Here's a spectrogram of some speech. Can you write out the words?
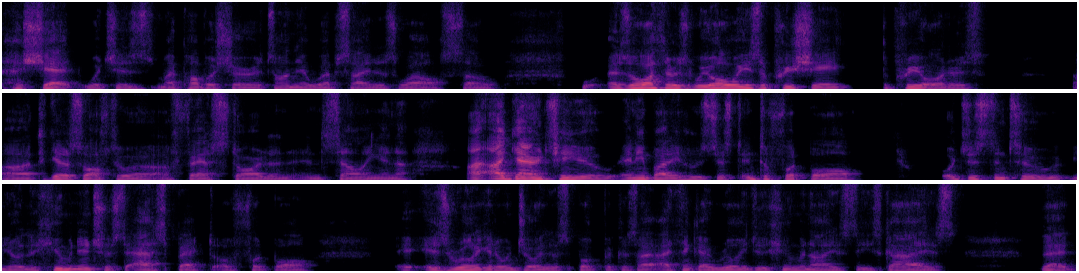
Hachette, which is my publisher. It's on their website as well. So, as authors, we always appreciate the pre-orders uh, to get us off to a, a fast start in, in selling. And uh, I, I guarantee you, anybody who's just into football or just into you know the human interest aspect of football is really going to enjoy this book because I, I think I really do humanize these guys that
